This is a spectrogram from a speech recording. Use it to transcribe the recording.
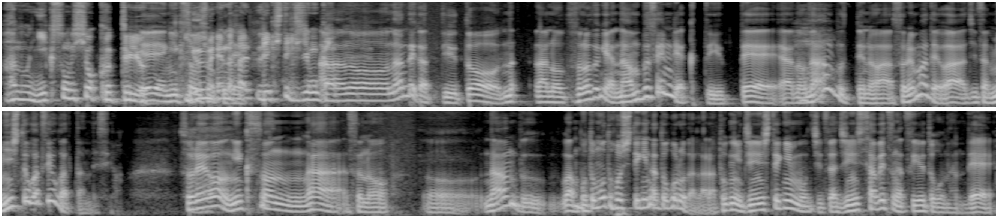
あ のニクソンショックっていう、えー、ニクソンショックで。歴史的瞬間。あのなんでかっていうとあのその時は南部戦略って言ってあの南部っていうのはそれまでは実は民主党が強かったんですよ。それをニクソンがその南部はもともと保守的なところだから特に人種的にも実は人種差別が強いところなんで、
